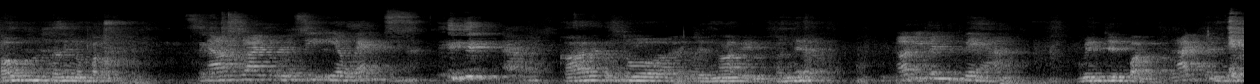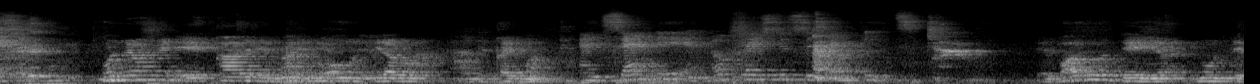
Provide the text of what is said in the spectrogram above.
Auma tani no pata. Smells like Uzi earwax. Kāre katoa te ngā e panea Not even the bear, me te para. like the desert. Mone one kāre ngā no oma i raro o te kaimā. and sandy and no place to sit and eat. Wārua te ia no te.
